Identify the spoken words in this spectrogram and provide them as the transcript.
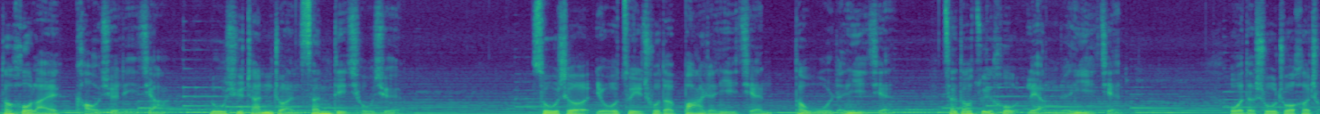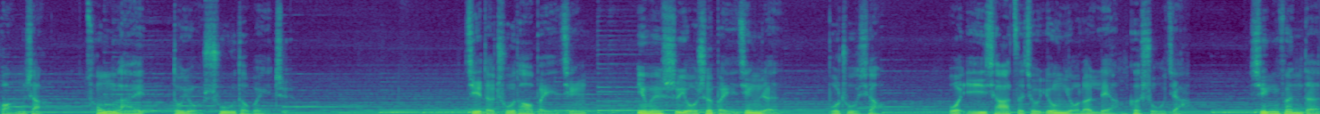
到后来考学离家，陆续辗转三地求学。宿舍由最初的八人一间到五人一间，再到最后两人一间。我的书桌和床上，从来都有书的位置。记得初到北京。因为室友是北京人，不住校，我一下子就拥有了两个书架，兴奋地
